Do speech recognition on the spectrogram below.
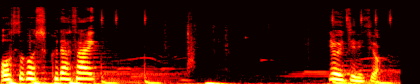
お過ごしください。良い一日を。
